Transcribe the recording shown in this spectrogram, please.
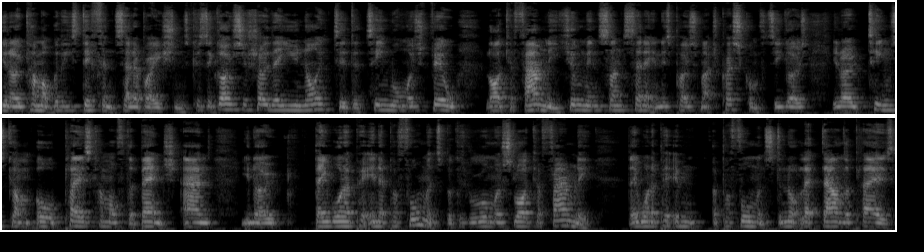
you know, come up with these different celebrations because it goes to show they're united. The team almost feel like a family. Heung-min Son said it in his post-match press conference. He goes, you know, teams come or players come off the bench and you know they want to put in a performance because we're almost like a family. They want to put in a performance to not let down the players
